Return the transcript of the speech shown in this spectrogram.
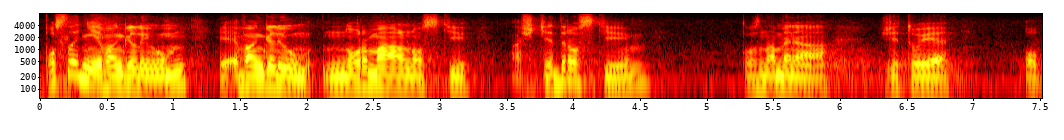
A poslední evangelium je evangelium normálnosti a štědrosti. To znamená, že to je o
